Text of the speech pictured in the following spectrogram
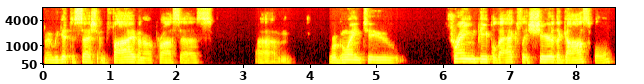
when we get to session five in our process, um, we're going to train people to actually share the gospel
